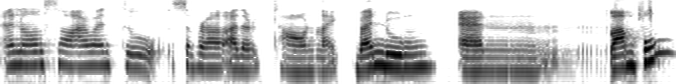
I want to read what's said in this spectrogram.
And also, I went to several other towns like Bandung and Lampung,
